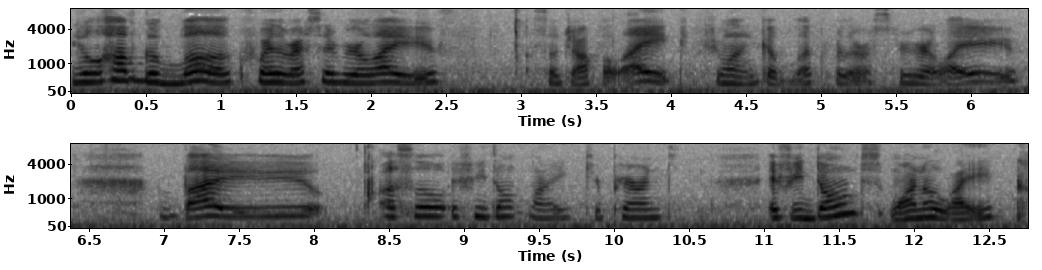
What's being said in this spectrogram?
you'll have good luck for the rest of your life. So drop a like if you want good luck for the rest of your life. Bye. Also, if you don't like your parents, if you don't want to like,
